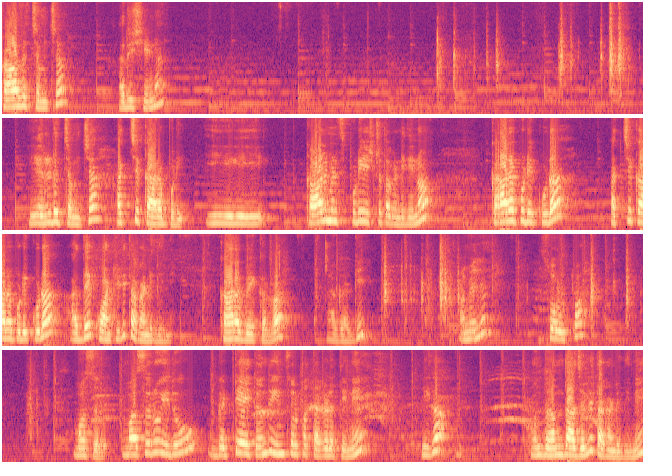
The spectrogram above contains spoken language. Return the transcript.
ಕಾಲು ಚಮಚ ಅರಿಶಿಣ. ಎರಡು ಚಮಚ ಹಚ್ಚ ಖಾರ ಪುಡಿ. ಈ ಕಾಳು ಮೆಣಸು ಪುಡಿ ಎಷ್ಟು ತಗೊಂಡಿದ್ದೀನೋ ಖಾರ ಪುಡಿ ಕೂಡ, ಹಚ್ಚ ಖಾರ ಪುಡಿ ಕೂಡ ಅದೇ ಕ್ವಾಂಟಿಟಿ ತಗೊಂಡಿದ್ದೀನಿ. ಖಾರ ಬೇಕಲ್ವಾ? ಹಾಗಾಗಿ ಆಮೇಲೆ ಸ್ವಲ್ಪ ಮೊಸರು. ಮೊಸರು ಇದು ಗಟ್ಟಿ ಆಯಿತು ಅಂದರೆ ಇನ್ನು ಸ್ವಲ್ಪ ತಗೊಳ್ತೀನಿ. ಈಗ ಒಂದು ಅಂದಾಜಲ್ಲಿ ತಗೊಂಡಿದ್ದೀನಿ.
